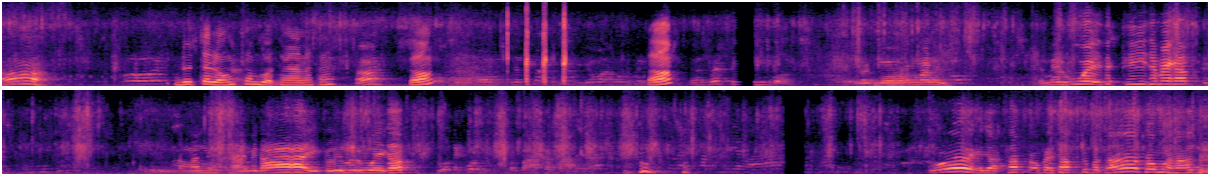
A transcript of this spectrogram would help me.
อ๋อดูจะหลงสำรวจงานนะคะฮะหลงหลงเปิดบ่อน้ำมันแต่ไม่รวยสักทีใช่ไหมครับน้ำมันนี้ขายไม่ได้ก็เลยไม่รวยครับ โอยากทับเอาไปทับทุปทับเข้ามาหาสิ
